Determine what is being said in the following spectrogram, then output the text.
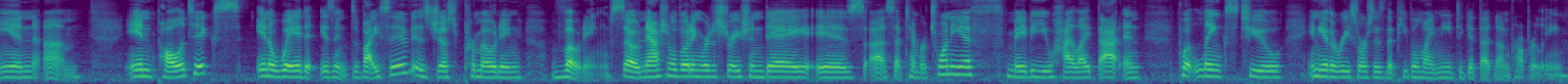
in. Um, in politics in a way that isn't divisive is just promoting voting. So, National Voting Registration Day is uh, September 20th. Maybe you highlight that and put links to any of the resources that people might need to get that done properly.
